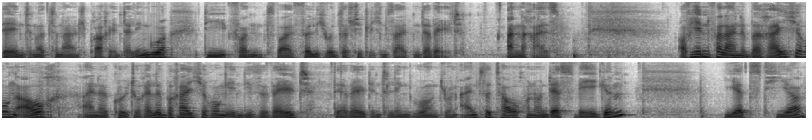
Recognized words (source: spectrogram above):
der internationalen Sprache Interlingua, die von zwei völlig unterschiedlichen Seiten der Welt anreisen. Auf jeden Fall eine Bereicherung auch, eine kulturelle Bereicherung in diese Welt der Welt Interlingua Union einzutauchen und deswegen jetzt hier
